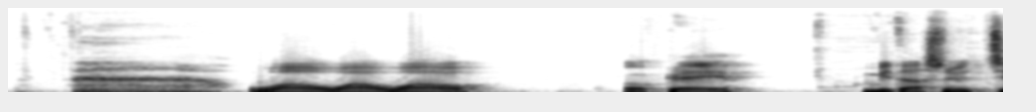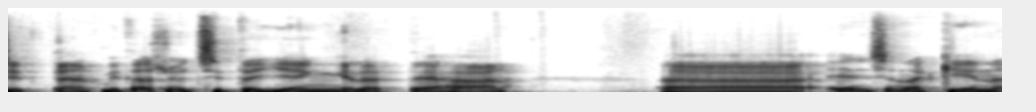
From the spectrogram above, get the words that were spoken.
wow, wow, wow. Okei. Okay mitäs nyt sitten, mitäs nyt sitten jengille tehdään? Ää, ensinnäkin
